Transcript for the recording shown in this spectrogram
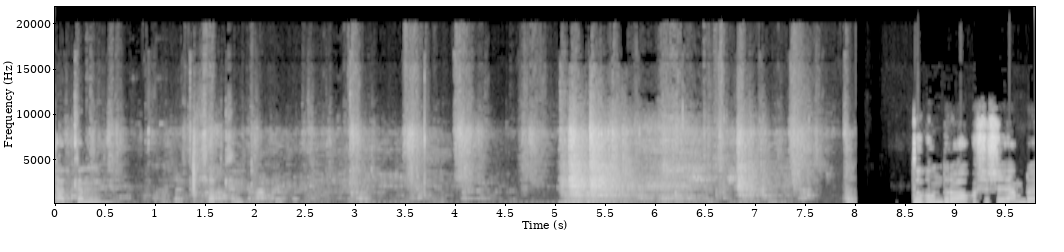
সাতখান সাতখান তো বন্ধুরা অবশেষে আমরা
